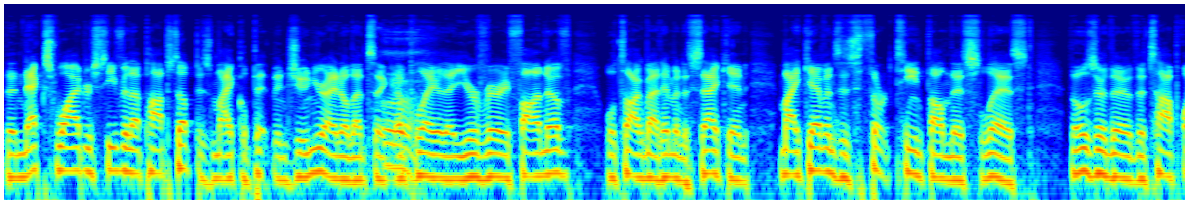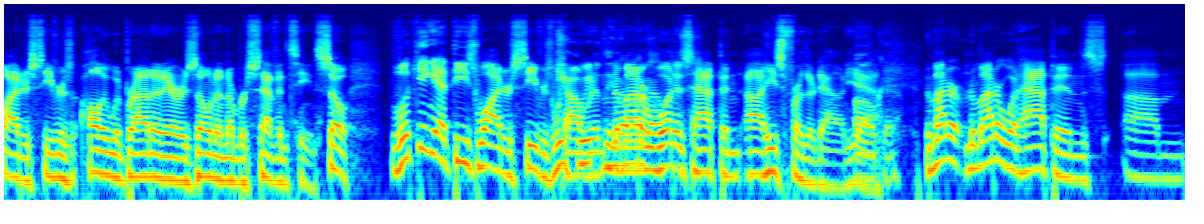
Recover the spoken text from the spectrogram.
the next wide receiver that pops up is Michael Pittman Jr. I know that's a, a player that you're very fond of. We'll talk about him in a second. Mike Evans is 13th on this list. Those are the the top wide receivers. Hollywood Brown at Arizona, number 17. So looking at these wide receivers, we, we- no matter what has happened, uh, he's further down. Yeah. okay. No matter no matter what happens. Um,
